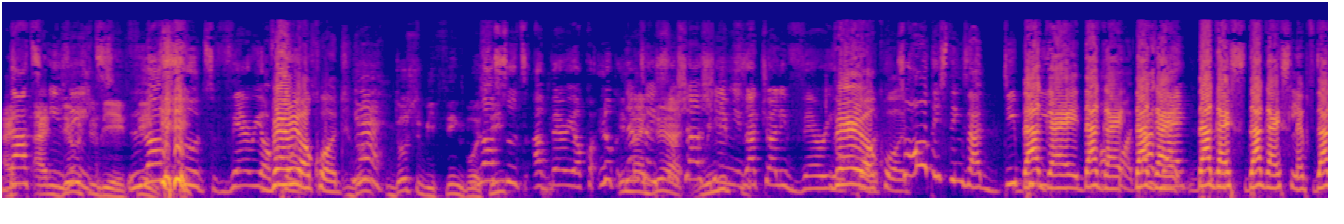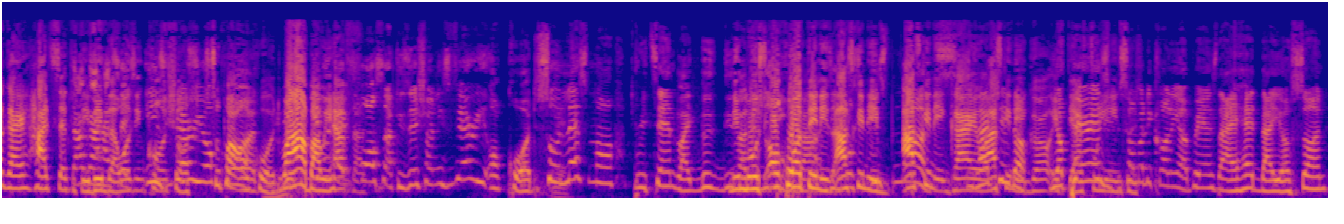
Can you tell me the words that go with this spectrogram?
And- That and is jail it. should be a thing. Lawsuits very awkward. very awkward. Yeah. Those should be things, but see, Lawsuits are very awkward. Look, let me tell you, social shame need is actually very Very awkward. awkward. So all these things are deeply That guy, that guy, awkward. that, guy, that guy, that guy slept. That guy had sex that with a guy babe that wasn't conscious. very Super awkward. Wow, Even but we a have that. false accusation is very awkward. So let's not pretend like this, The most awkward thing is asking a- asking a guy or asking a girl your if they're fully parents, into- somebody calling your parents that I heard that your son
